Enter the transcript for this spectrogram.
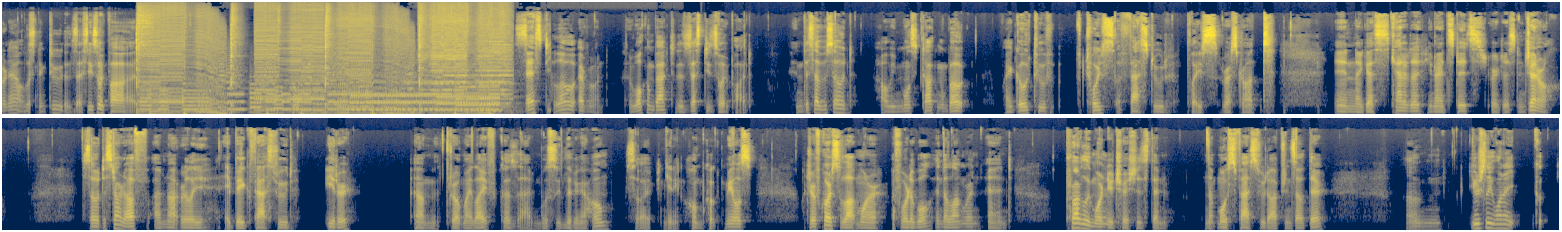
are now listening to the Zesty Soy Pod. Zesty. Hello, everyone, and welcome back to the Zesty Zoy Pod. In this episode, I'll be mostly talking about my go-to f- choice of fast food place restaurant in, I guess, Canada, United States, or just in general. So to start off, I'm not really a big fast food eater um, throughout my life because I'm mostly living at home, so I've been getting home cooked meals, which are of course a lot more affordable in the long run and probably more nutritious than most fast food options out there. Um, usually when I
